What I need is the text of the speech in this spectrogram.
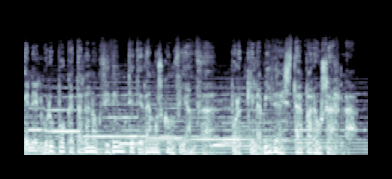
En el Grupo Catalán Occidente te damos confianza, porque la vida está para usarla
